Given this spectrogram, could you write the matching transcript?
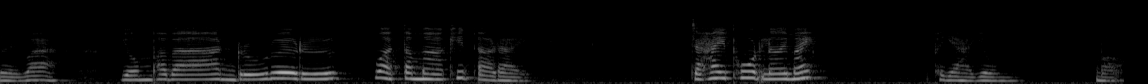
เลยว่า ยมพบาลรู้ด้วยหรือ ว่าอาตมาคิดอะไร จะให้พูดเลยไหมพญายม บอก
